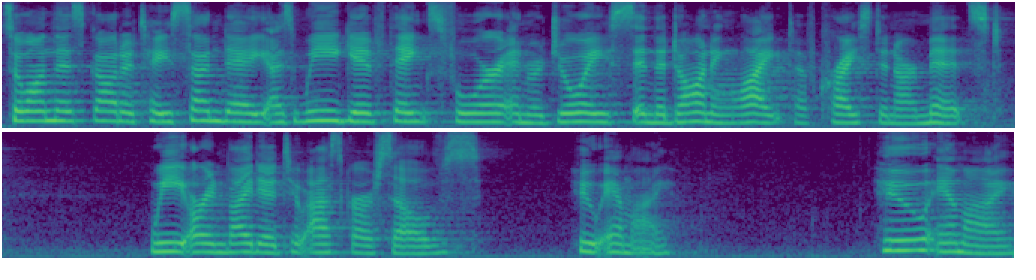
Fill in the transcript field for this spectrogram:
So, on this Gaudete Sunday, as we give thanks for and rejoice in the dawning light of Christ in our midst, we are invited to ask ourselves, Who am I? Who am I,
